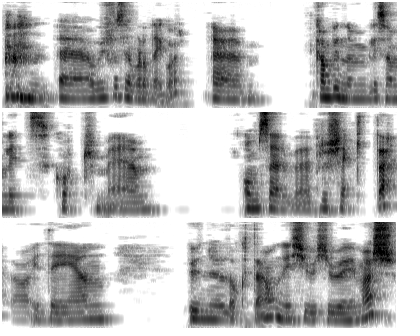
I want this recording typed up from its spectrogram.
eh, og vi får se hvordan det går. Eh, kan begynne liksom litt kort med om selve prosjektet. og ideen under lockdown i 2020 i mars.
